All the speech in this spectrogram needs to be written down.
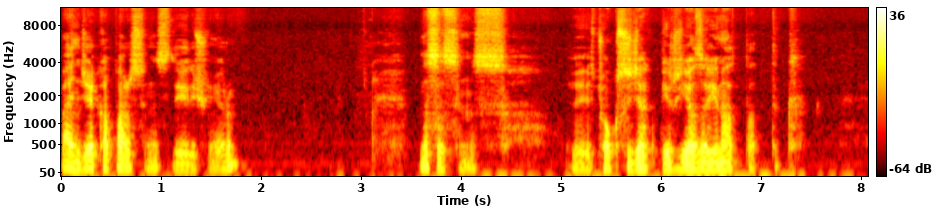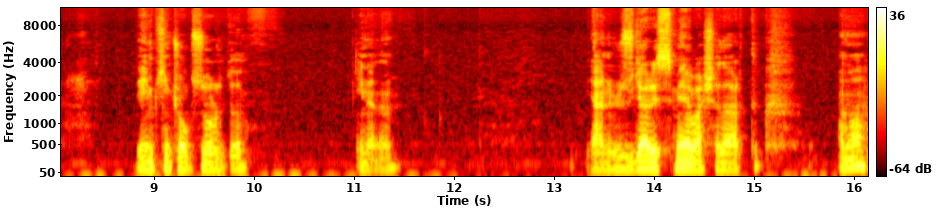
Bence kaparsınız diye düşünüyorum. Nasılsınız? Ee, çok sıcak bir yaz ayını atlattık. Benim için çok zordu. İnanın. Yani rüzgar esmeye başladı artık. Ama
